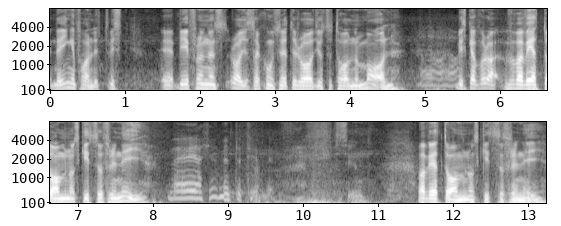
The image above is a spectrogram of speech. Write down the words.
det är inget farligt. Visst, eh, vi är från en radiostation som heter Radio Total Normal. Vi ska få, vad vet du om någon schizofreni? Nej, jag känner inte till det. Synd. Vad vet du om någon schizofreni?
